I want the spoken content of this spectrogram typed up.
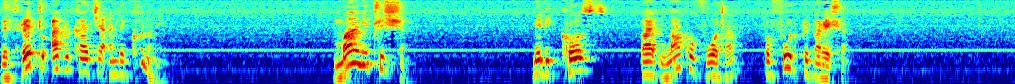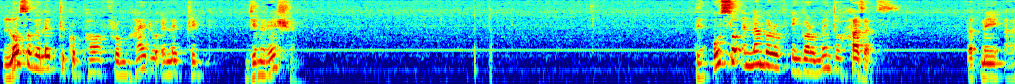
the threat to agriculture and economy, malnutrition may be caused by lack of water for food preparation, loss of electrical power from hydroelectric generation, There are also a number of environmental hazards that may uh,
